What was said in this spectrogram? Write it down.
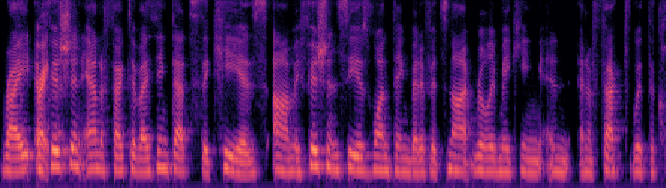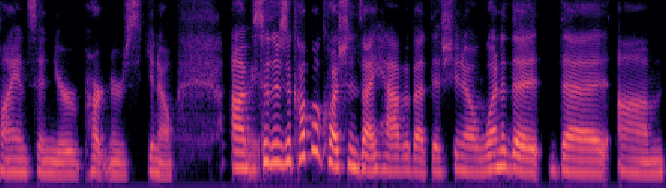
right? right? efficient and effective i think that's the key is um, efficiency is one thing but if it's not really making an, an effect with the clients and your partners you know um, right. so there's a couple of questions i have about this you know one of the the um,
